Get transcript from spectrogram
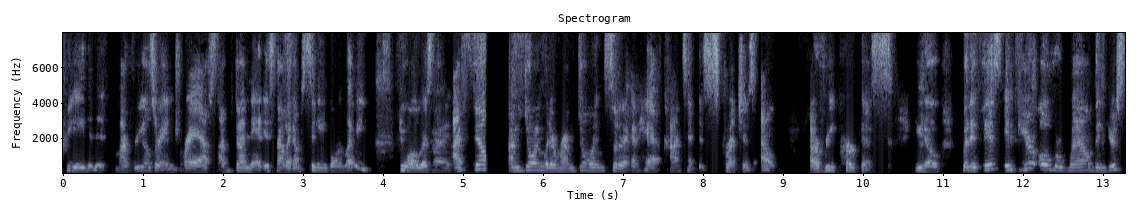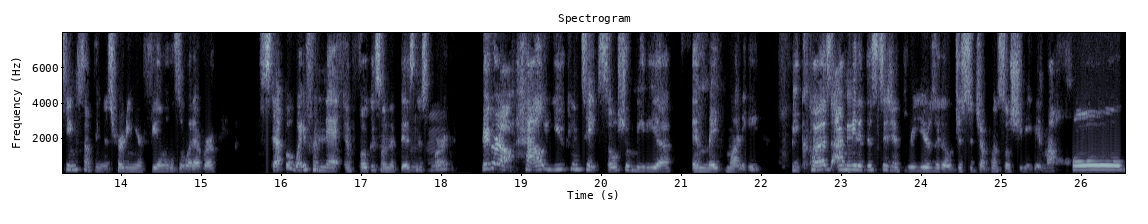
created it. My reels are in drafts. I've done that. It's not like I'm sitting going, let me do all this. Right. I film. I'm doing whatever I'm doing so that I can have content that stretches out. I repurpose, you know. But if this, if you're overwhelmed and you're seeing something that's hurting your feelings or whatever, step away from that and focus on the business mm-hmm. part. Figure out how you can take social media and make money because I made a decision three years ago just to jump on social media, my whole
